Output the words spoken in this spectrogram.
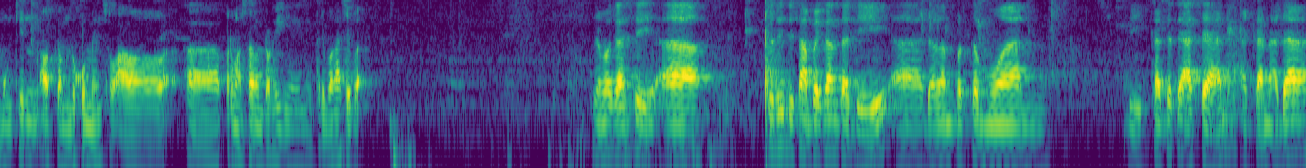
mungkin outcome dokumen soal uh, permasalahan Rohingya ini? Terima kasih Pak. Terima kasih. Uh, jadi disampaikan tadi uh, dalam pertemuan di KTT ASEAN akan ada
